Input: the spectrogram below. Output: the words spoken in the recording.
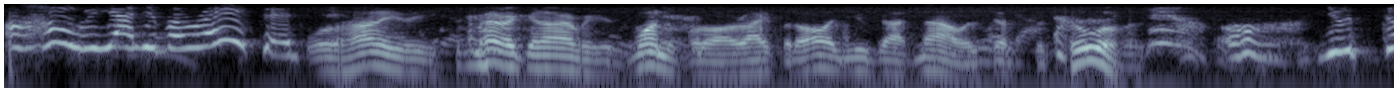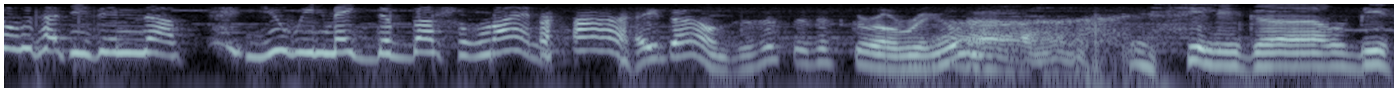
Oh, we are liberated. Well, honey, the American Army is wonderful, all right, but all you got now is just the two of us. Oh, you thought that is enough. You will make the Boche run. hey, Downs, is this is this girl real? Uh, silly girl, be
